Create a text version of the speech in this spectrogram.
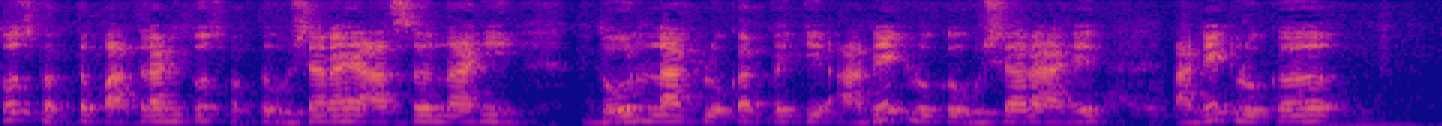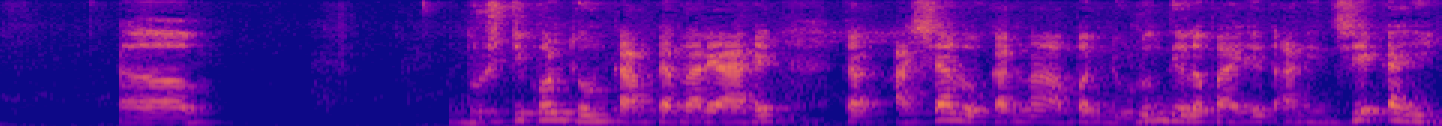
तोच फक्त पात्र आणि तोच फक्त हुशार आहे असं नाही. दोन लाख लोकांपैकी अनेक लोक हुशार आहेत अनेक लोक दृष्टिकोन ठेवून काम करणारे आहेत तर अशा लोकांना आपण निवडून दिलं पाहिजेत आणि जे काही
